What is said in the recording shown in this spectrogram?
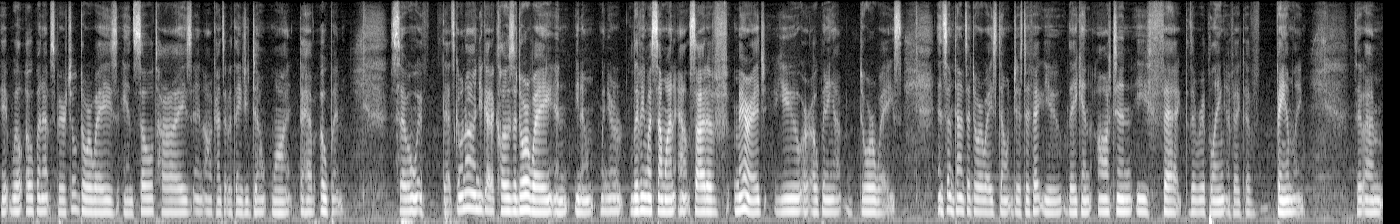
It will open up spiritual doorways and soul ties and all kinds of things you don't want to have open. So if that's going on, you got to close the doorway. And, you know, when you're living with someone outside of marriage, you are opening up doorways. And sometimes the doorways don't just affect you, they can often affect the rippling effect of family. So um,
